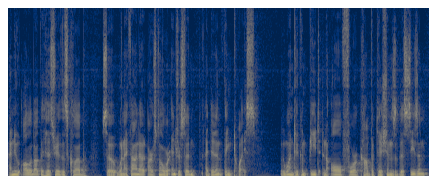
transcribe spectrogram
I knew all about the history of this club, so when I found out Arsenal were interested, I didn't think twice. We want to compete in all four competitions this season,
